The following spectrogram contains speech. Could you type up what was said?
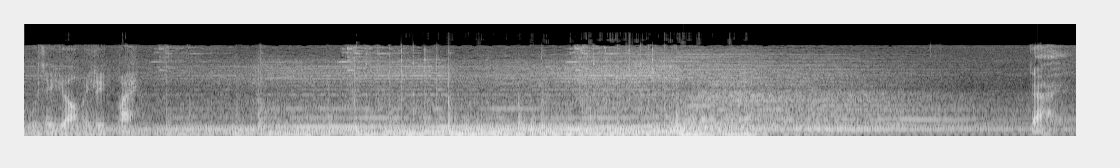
กูจะยอมให้ลือไป ได้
